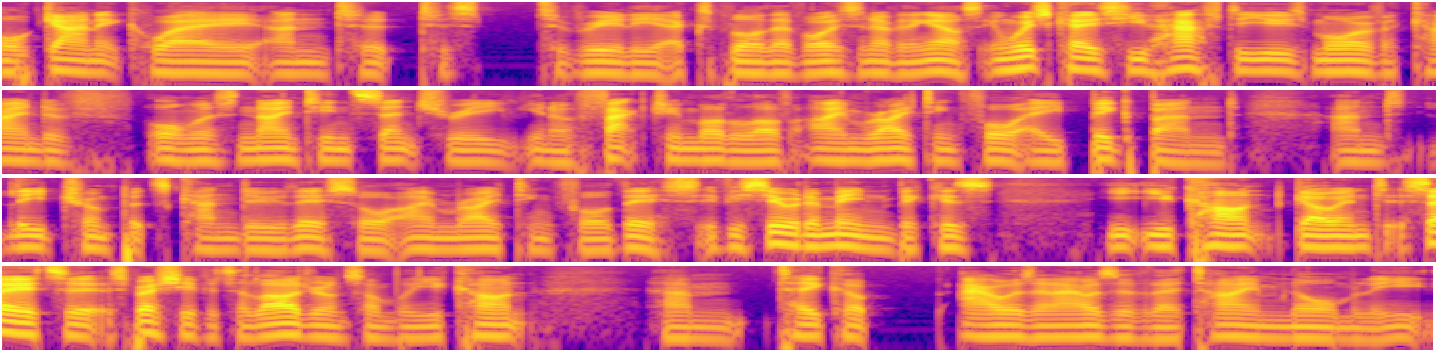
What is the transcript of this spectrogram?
organic way and to, to to really explore their voice and everything else. In which case, you have to use more of a kind of almost 19th century, you know, factory model of I'm writing for a big band and lead trumpets can do this, or I'm writing for this. If you see what I mean, because you, you can't go into say it's a, especially if it's a larger ensemble, you can't um, take up hours and hours of their time normally,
